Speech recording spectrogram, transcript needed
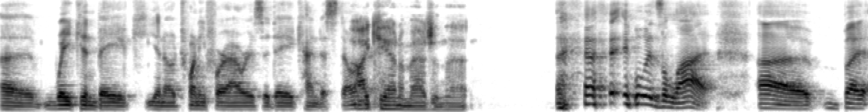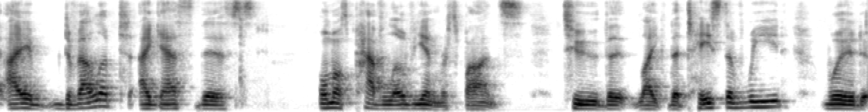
a wake and bake, you know, 24 hours a day kind of stoner. I can't imagine that. it was a lot. Uh, but I developed, I guess, this almost Pavlovian response to the like the taste of weed would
